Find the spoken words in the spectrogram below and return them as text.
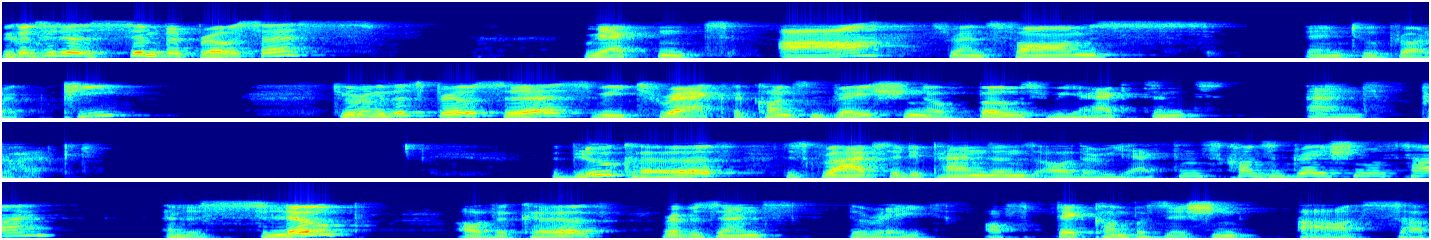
We consider a simple process. Reactant R transforms into product P. During this process, we track the concentration of both reactant and product. The blue curve describes the dependence of the reactant's concentration with time, and the slope of the curve represents the rate of decomposition R sub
